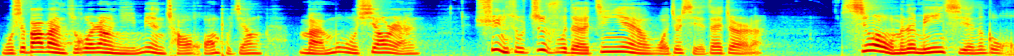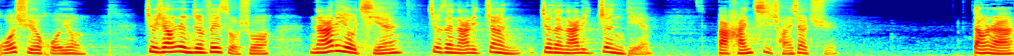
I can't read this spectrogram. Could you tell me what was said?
五十八万足够让你面朝黄浦江，满目萧然，迅速致富的经验我就写在这儿了。希望我们的民营企业能够活学活用，就像任正非所说：“哪里有钱，就在哪里赚，就在哪里挣点，把寒气传下去。”当然，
